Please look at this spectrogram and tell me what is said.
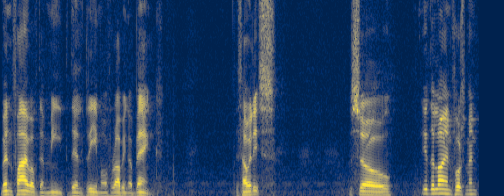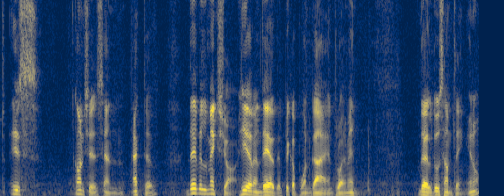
When five of them meet, they'll dream of robbing a bank. That's how it is. So, if the law enforcement is conscious and active, they will make sure here and there they'll pick up one guy and throw him in. They'll do something, you know,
